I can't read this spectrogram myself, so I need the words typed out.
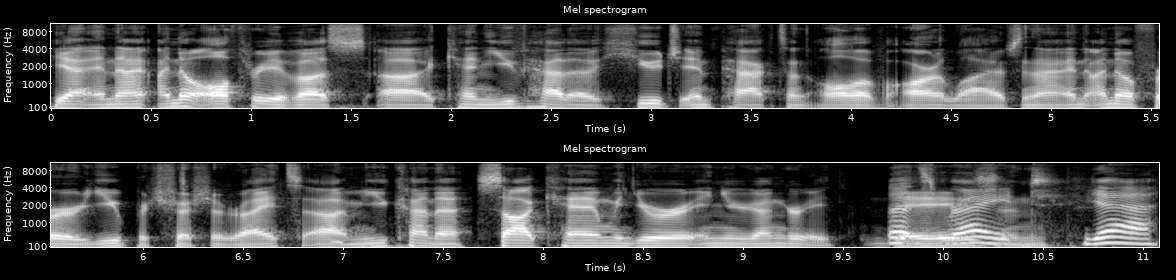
Yeah, and I, I know all three of us, uh, Ken, you've had a huge impact on all of our lives. And I, and I know for you, Patricia, right? Um, you kind of saw Ken when you were in your younger a- That's right. And Yeah.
